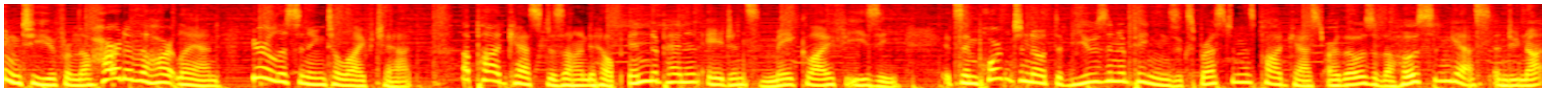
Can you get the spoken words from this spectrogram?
Coming to you from the heart of the heartland, you're listening to Life Chat, a podcast designed to help independent agents make life easy. It's important to note the views and opinions expressed in this podcast are those of the hosts and guests and do not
